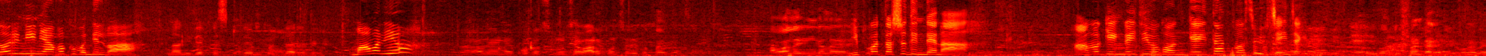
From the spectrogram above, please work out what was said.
ಗೌರಿ ನೀನು ಯಾವಾಗೂ ಬಂದಿಲ್ವಾ? ನಾನು ಇದೇ ಫಸ್ಟ್ ಟೈಮ್ ಬರ್ತಾ ಇರೋದು. ಮಾವ ನೀವು? ನಾವೇನು ಎಪ್ಪತ್ತು ವರ್ಷ ಮುಂಚೆ ವಾರಕ್ಕೆ ಒಂದ್ಸರಿ ಬರ್ತಾ ಇದ್ದಾರೆ ಅವಾಗ ಹಿಂಗೆಲ್ಲ ಇಪ್ಪತ್ತು ವರ್ಷದ ಹಿಂದೆನಾ? ಆವಾಗ ಹೆಂಗೈತಿ ಇವಾಗ ಹಂಗೆ ಐತಾ ಅಥವಾ ಸ್ವಲ್ಪ ಚೇಂಜ್ ಆಗಿದೆ? ಡಿಫ್ರೆಂಟ್ ಇವಾಗೆಲ್ಲ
